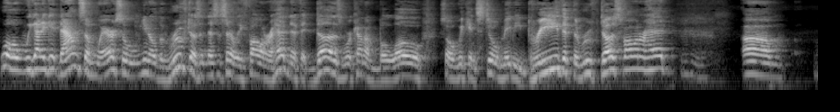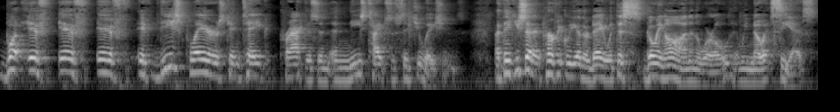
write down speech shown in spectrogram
Well, we got to get down somewhere, so you know the roof doesn't necessarily fall on our head, and if it does, we're kind of below, so we can still maybe breathe if the roof does fall on our head. Um, but if if if if these players can take practice in, in these types of situations, I think you said it perfectly the other day with this going on in the world, and we know it's CS.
